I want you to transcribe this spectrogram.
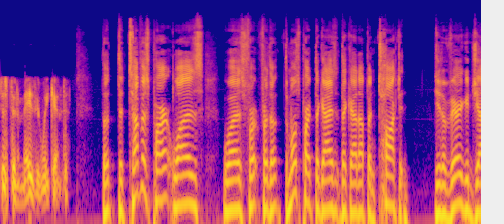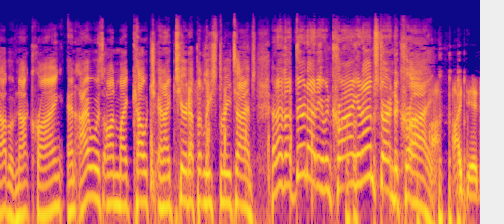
just an amazing weekend. The the toughest part was was for for the the most part the guys that got up and talked did a very good job of not crying. And I was on my couch and I teared up at least three times. And I thought, they're not even crying, and I'm starting to cry. I, I did.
